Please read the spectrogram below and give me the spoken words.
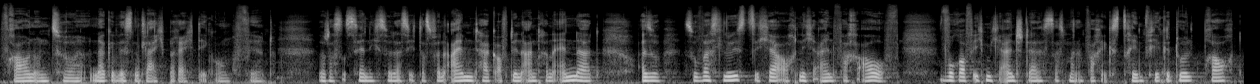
Frauen und zu einer gewissen Gleichberechtigung führt. Also das ist ja nicht so, dass sich das von einem Tag auf den anderen ändert. Also sowas löst sich ja auch nicht einfach auf. Worauf ich mich einstelle, ist, dass man einfach extrem viel Geduld braucht.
